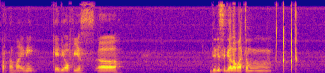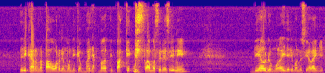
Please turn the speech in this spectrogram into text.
Pertama ini kayak di obvious. eh, jadi segala macam jadi karena powernya Monica banyak banget dipakai di selama series ini, dia udah mulai jadi manusia lagi.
